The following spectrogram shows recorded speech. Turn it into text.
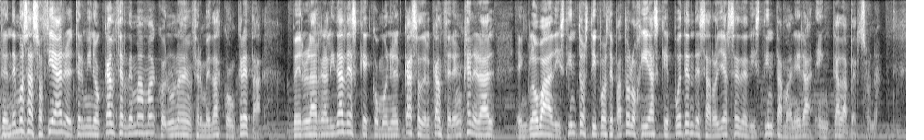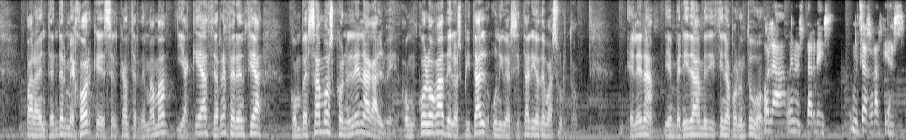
Tendemos a asociar el término cáncer de mama con una enfermedad concreta, pero la realidad es que, como en el caso del cáncer en general, engloba a distintos tipos de patologías que pueden desarrollarse de distinta manera en cada persona. Para entender mejor qué es el cáncer de mama y a qué hace referencia, conversamos con Elena Galve, oncóloga del Hospital Universitario de Basurto. Elena, bienvenida a Medicina por un tubo. Hola, buenas tardes. Muchas gracias.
